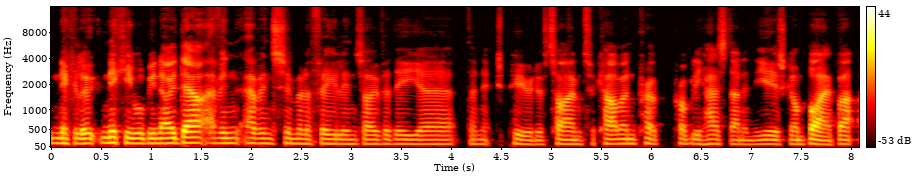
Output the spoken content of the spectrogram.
Nikki, Nikki will be no doubt having having similar feelings over the uh, the next period of time to come, and probably has done in the years gone by. But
